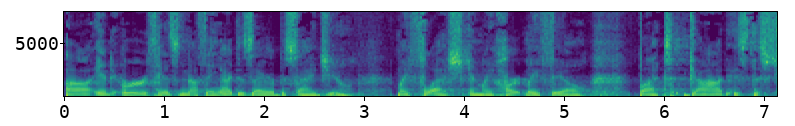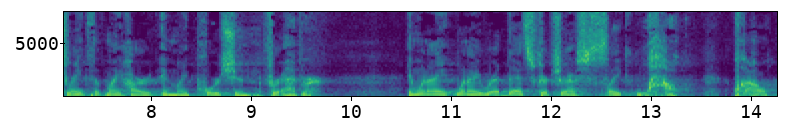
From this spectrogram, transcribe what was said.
Uh, and earth has nothing I desire beside you. My flesh and my heart may fail, but God is the strength of my heart and my portion forever. And when I, when I read that scripture, I was just like, wow, wow.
